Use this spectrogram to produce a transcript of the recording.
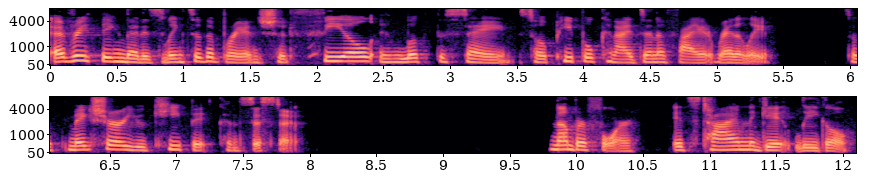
Everything that is linked to the brand should feel and look the same so people can identify it readily. So make sure you keep it consistent. Number four, it's time to get legal.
